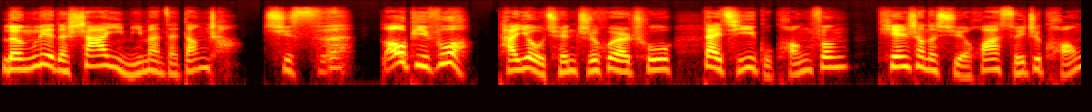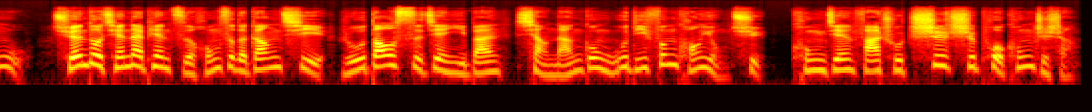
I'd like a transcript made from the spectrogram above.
冷冽的杀意弥漫在当场。去死，老匹夫！他右拳直挥而出，带起一股狂风，天上的雪花随之狂舞，拳头前那片紫红色的罡气如刀似剑一般向南宫无敌疯狂涌去，空间发出嗤嗤破空之声。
